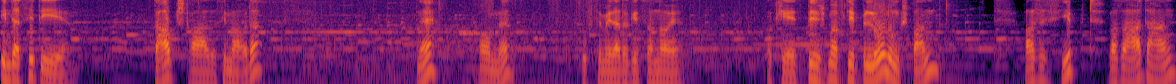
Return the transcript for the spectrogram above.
in der City. Der Hauptstraße sind wir, oder? Ne? Warum, ne? 15 Meter, da geht's noch neu. Okay, jetzt bin ich mal auf die Belohnung gespannt. Was es gibt, was er hat, der Hang.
